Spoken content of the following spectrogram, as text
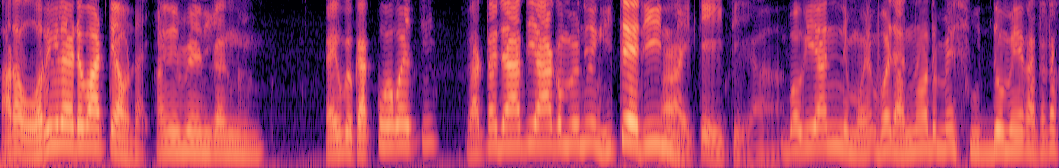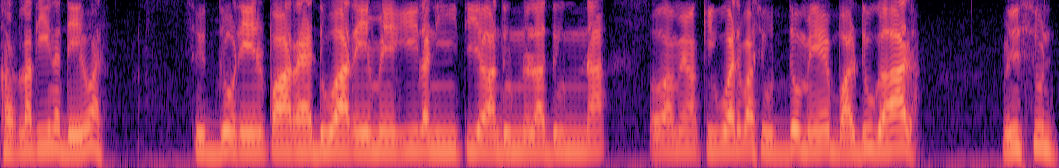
අර ඔරිලට පාට්්‍ය වුන්ඩයි අනිනිකං ඇම කැක්කුම කොයිති රට ජාති ආගම වෙනුවෙන් හිතේ තිීන්න ඉතේ ඉතේ බොගයන්න ඔබ දන්නවද මේ සුද්ද මේ රටට කරලා තියෙන දේවල්? සුද්දෝ රේල් පාර ඇදවාරේ මේ කියීලා නීතිය අඳුන්නලා දුන්න. ඕ මෙ කිව්වට ප සුද්ද මේ බල්දු ගාලා මිනිස්සුන්ට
